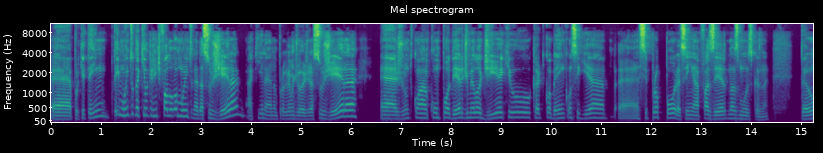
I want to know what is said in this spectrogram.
É, porque tem, tem muito daquilo que a gente falou muito, né? Da sujeira aqui, né? No programa de hoje, a sujeira é, junto com, a, com o poder de melodia que o Kurt Cobain conseguia é, se propor assim a fazer nas músicas, né? Então,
